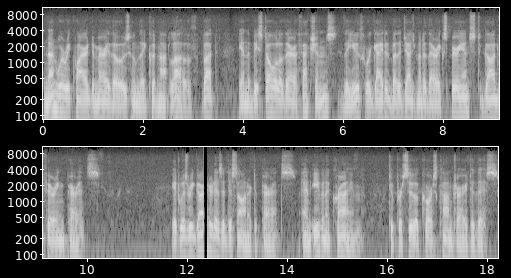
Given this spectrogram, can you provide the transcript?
None were required to marry those whom they could not love, but in the bestowal of their affections, the youth were guided by the judgment of their experienced, God fearing parents. It was regarded as a dishonor to parents, and even a crime, to pursue a course contrary to this.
